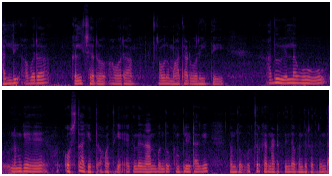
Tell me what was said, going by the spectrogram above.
ಅಲ್ಲಿ ಅವರ ಕಲ್ಚರು ಅವರ, ಅವರು ಮಾತಾಡುವ ರೀತಿ ಅದು ಎಲ್ಲವೂ ನಮಗೆ ಹೊಸ್ದಾಗಿತ್ತು ಅವತ್ತಿಗೆ. ಯಾಕಂದರೆ ನಾನು ಬಂದು ಕಂಪ್ಲೀಟಾಗಿ ನಮ್ಮದು ಉತ್ತರ ಕರ್ನಾಟಕದಿಂದ ಬಂದಿರೋದ್ರಿಂದ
